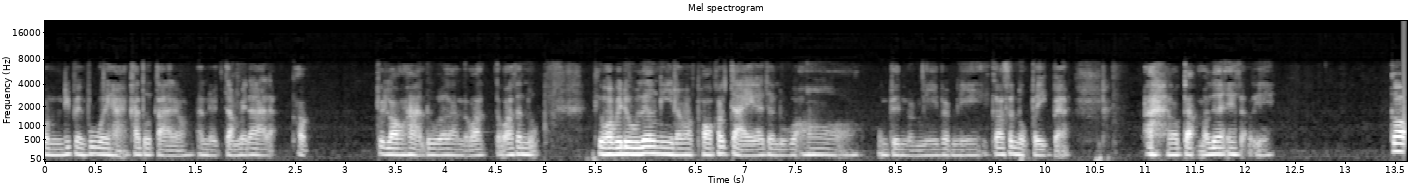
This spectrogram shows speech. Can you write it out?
คนที่เป็นผู้บริหารฆ่าตัวตายแล้วอันนี้จำไม่ได้ละก็ไปลองหาดูแล้วกันแต่ว่า แต่ว่าสนุก คือพอไปดูเรื่องนี้แล้วพอเข้าใจก็จะรู้ว่าอ๋อมันเป็นแบบนี้แบบนี้ ก็สนุกไปอีกแบบ อะเรากลับมาเรื่อง SLA ก็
